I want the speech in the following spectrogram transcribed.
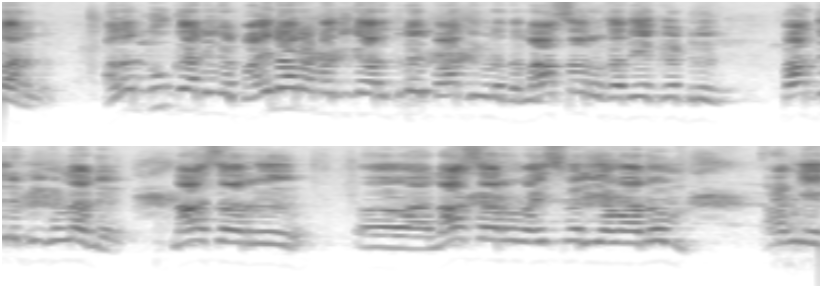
இழைப்பார் அதான் லூக்கா நீங்கள் பதினாறாம் அதிகாரத்தில் பார்த்தீங்கன்னா அந்த லாசாரு கதையை கேட்டு பார்த்துருப்பீங்களா? லாசாரு லாசாரும் ஐஸ்வர்யவானும் அங்கே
